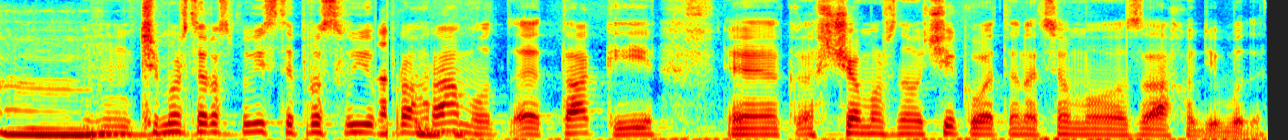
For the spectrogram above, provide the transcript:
Мгм. Чи можете розповісти про свою програму, е, так і е, що можна очікувати на цьому заході буде?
